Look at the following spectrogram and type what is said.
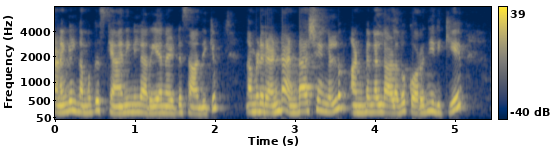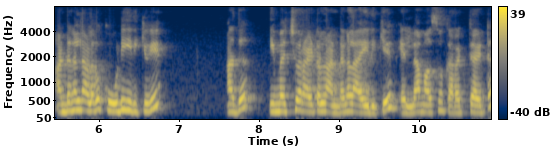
ആണെങ്കിൽ നമുക്ക് സ്കാനിങ്ങിൽ അറിയാനായിട്ട് സാധിക്കും. നമ്മുടെ രണ്ട് അണ്ടാശയങ്ങളിലും അണ്ടങ്ങളുടെ അളവ് കുറഞ്ഞിരിക്കുകയും അണ്ടങ്ങളുടെ അളവ് കൂടിയിരിക്കുകയും അത് ഇമച്വർ ആയിട്ടുള്ള അണ്ടങ്ങളായിരിക്കുകയും എല്ലാ മാസവും കറക്റ്റായിട്ട്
